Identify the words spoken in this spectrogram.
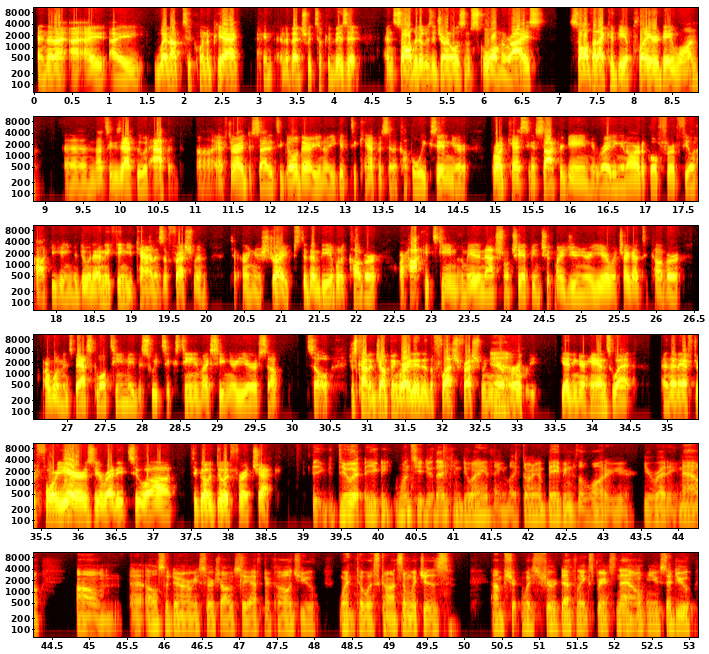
and then I, I, I, went up to Quinnipiac and, and, eventually took a visit and saw that it was a journalism school on the rise. Saw that I could be a player day one, and that's exactly what happened. Uh, after I decided to go there, you know, you get to campus and a couple weeks in, you're broadcasting a soccer game, you're writing an article for a field hockey game, you're doing anything you can as a freshman to earn your stripes to then be able to cover our hockey team who made a national championship my junior year, which I got to cover. Our women's basketball team made the Sweet 16 my senior year. So, so just kind of jumping right into the flesh freshman year yeah. early, getting your hands wet, and then after four years, you're ready to uh, to go do it for a check. Do it you, once you do that, you can do anything. Like throwing a baby into the water, you're you're ready now. Um, uh, also doing research, obviously after college, you went to Wisconsin, which is, I'm sure, was sure definitely experienced now. And you said you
